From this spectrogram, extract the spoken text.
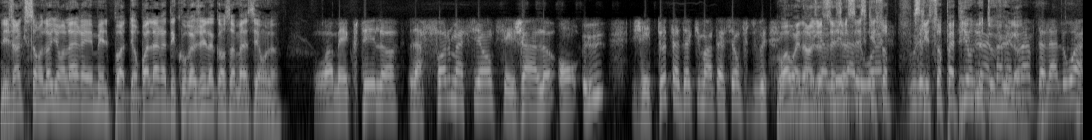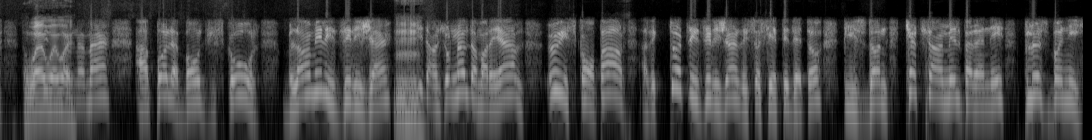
les gens qui sont là, ils ont l'air à aimer le pot. Ils ont pas l'air à décourager la consommation. là. Ouais, mais écoutez, là, la formation que ces gens-là ont eue, j'ai toute la documentation. Vous devez- Ouais, ouais, non, je sais, je sais. Ce qui est sur- vous ce qui est sur papier, on l'a tout vu, là. de la loi. Le gouvernement a pas le bon discours, blâmer les dirigeants. Ici, dans le Journal de Montréal, eux, ils se comparent avec tous les dirigeants des sociétés d'État, puis ils se donnent 400 000 par année, plus boni.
